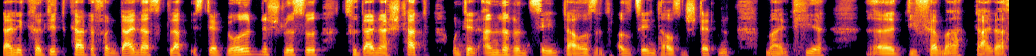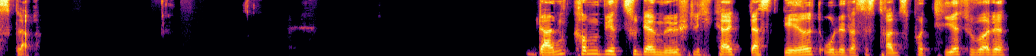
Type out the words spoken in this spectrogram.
Deine Kreditkarte von Diners Club ist der goldene Schlüssel zu deiner Stadt und den anderen 10.000, also 10.000 Städten, meint hier äh, die Firma Diners Club. Dann kommen wir zu der Möglichkeit, das Geld, ohne dass es transportiert wurde,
